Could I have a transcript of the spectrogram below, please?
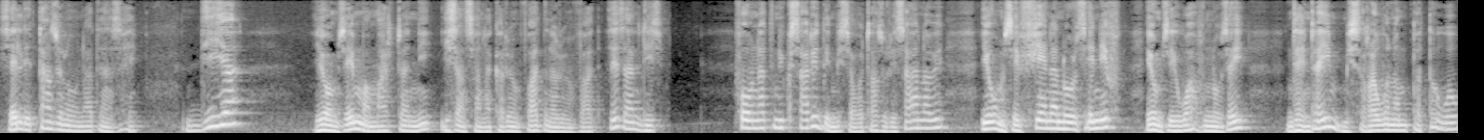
zay le tanjona ao anatin'izay dia eo am'izay mamaritra ny isan'ny zanakareo mivadinareo mivady zay zany le izy Fa ao anatin'io kisary io dia misy zavatra azo resahana hoe eo amin'izay fiainanao izay nefa eo amin'izay ho avinao izay indraindray misy rahona mitatao ao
